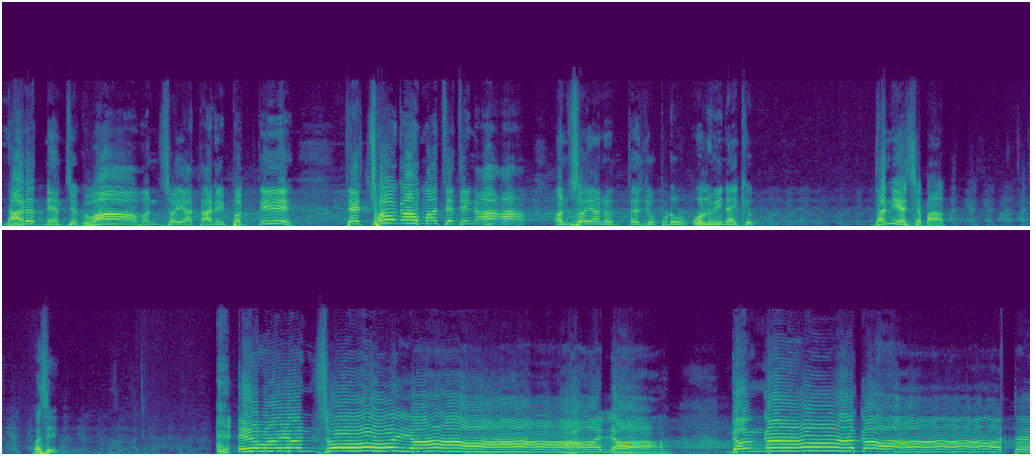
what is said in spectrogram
નારદને એમ છે વાહ વંશોયા તારી ભક્તિ. તે છ ગાવ માથે થઈને આ આ અનસોયાનું તે ઝૂંપડું ઓલવી નાખ્યું. ધન્ય છે બાપ. પછી? એવા અનસોયા ગંગા ગાતે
